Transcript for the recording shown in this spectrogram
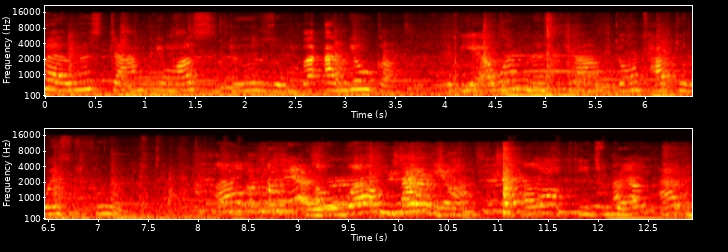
wellness champ, you must do Zumba and yoga. To be a wellness champ, you don't have to waste food. I am a well champion. I eat red and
